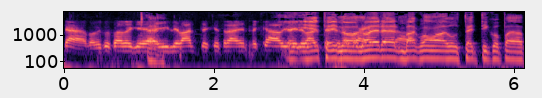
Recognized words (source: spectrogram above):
Nada, porque tú sabes que hay levantes que traen pescado y hay levantes este no, no era el magón auténtico para...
